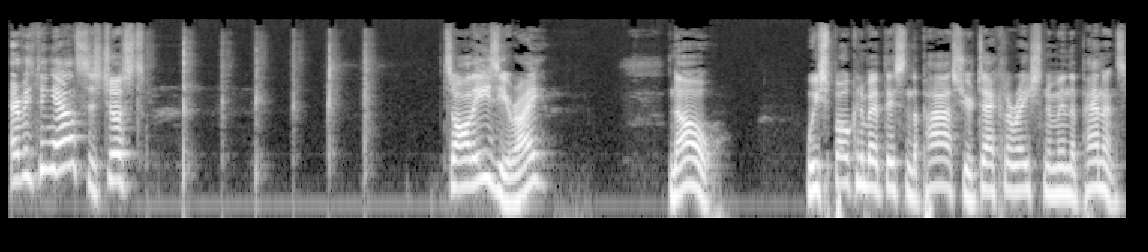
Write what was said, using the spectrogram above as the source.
everything else is just, it's all easy, right? No. We've spoken about this in the past, your Declaration of Independence.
